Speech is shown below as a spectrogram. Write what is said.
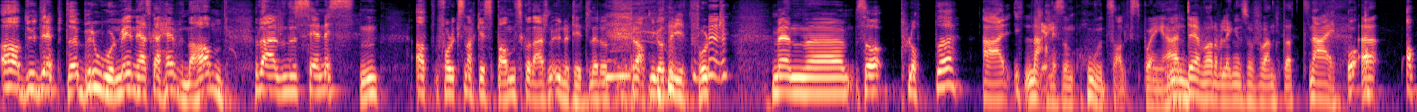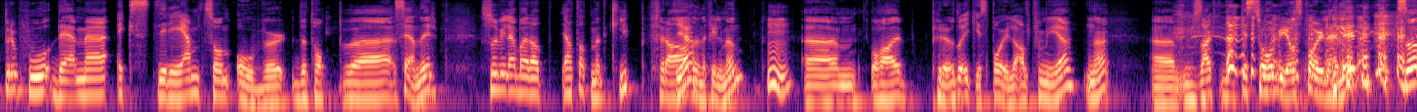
ah, Du drepte broren min, jeg skal hevne han. Og det er, sånn, du ser nesten at folk snakker spansk, og det er sånn undertitler, og praten går dritfort. Men uh, Så plottet er ikke liksom hovedsalgspoenget her. Men det var det vel ingen som forventet. Nei. Og Eh. ap apropos det med ekstremt sånn over the top-scener, scener, så vil jeg bare at jeg har tatt med et klipp fra yeah. denne filmen. um, og har prøvd å ikke spoile altfor mye. Nei. Um, sagt, det er ikke så mye å spoile heller. Så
